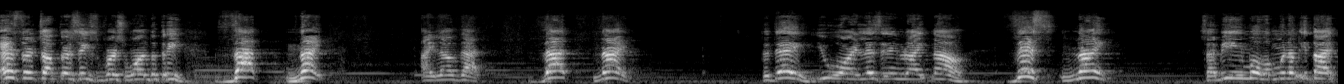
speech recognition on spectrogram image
Esther chapter 6 verse 1 to 3. That night, I love that. That night, today, you are listening right now, this night, sabihin mo, wag mo nang itype,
